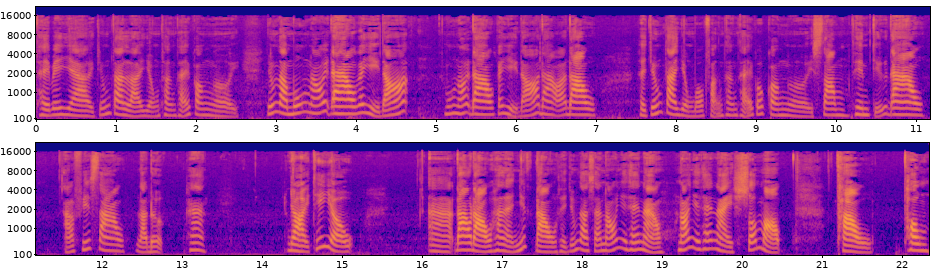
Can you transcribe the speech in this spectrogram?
Thì bây giờ chúng ta lợi dụng thân thể con người, chúng ta muốn nói đau cái gì đó, muốn nói đau cái gì đó, đau ở đâu thì chúng ta dùng bộ phận thân thể của con người xong thêm chữ đau ở phía sau là được ha. Rồi thí dụ à, đau đầu hay là nhức đầu thì chúng ta sẽ nói như thế nào? Nói như thế này, số 1 thầu thông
